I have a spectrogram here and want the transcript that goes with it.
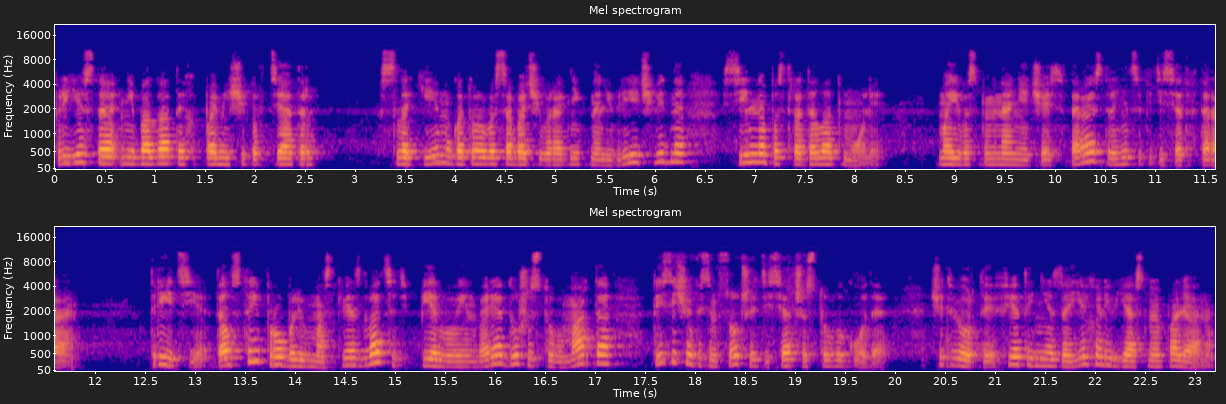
приезда небогатых помещиков в театр с лакеем, у которого собачий воротник на ливре, очевидно, сильно пострадал от моли. Мои воспоминания, часть вторая, страница 52. Третье. Толстые пробыли в Москве с 21 января до 6 марта 1866 года. Четвертое. Феты не заехали в Ясную Поляну.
